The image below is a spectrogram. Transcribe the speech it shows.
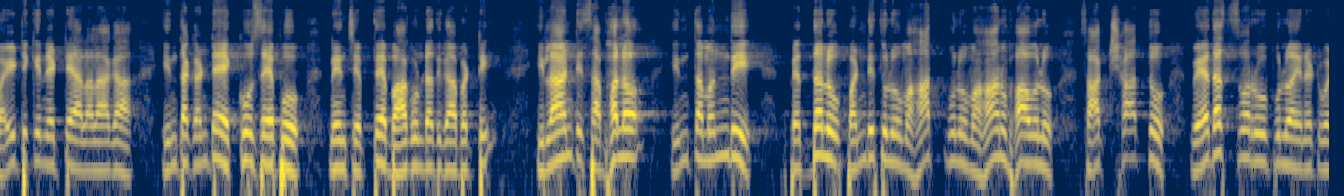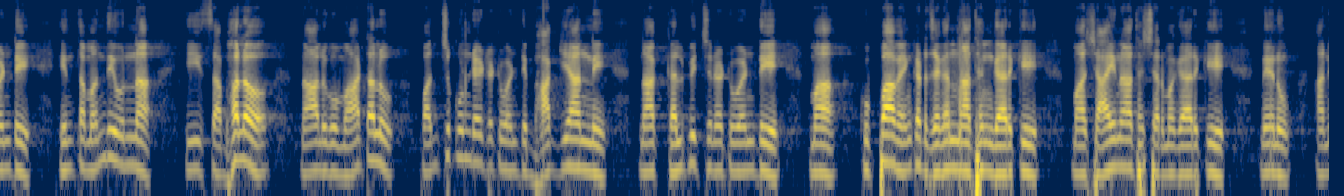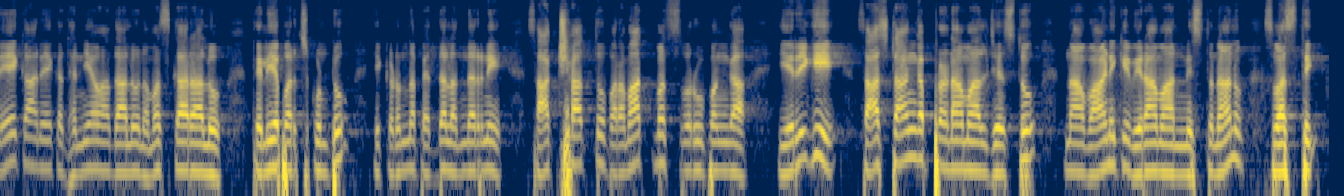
బయటికి నెట్టే అలలాగా ఇంతకంటే ఎక్కువసేపు నేను చెప్తే బాగుండదు కాబట్టి ఇలాంటి సభలో ఇంతమంది పెద్దలు పండితులు మహాత్ములు మహానుభావులు సాక్షాత్తు వేదస్వరూపులు అయినటువంటి ఇంతమంది ఉన్న ఈ సభలో నాలుగు మాటలు పంచుకుండేటటువంటి భాగ్యాన్ని నాకు కల్పించినటువంటి మా కుప్పా వెంకట జగన్నాథం గారికి మా సాయినాథ శర్మ గారికి నేను అనేక అనేక ధన్యవాదాలు నమస్కారాలు తెలియపరుచుకుంటూ ఇక్కడున్న పెద్దలందరినీ సాక్షాత్తు పరమాత్మ స్వరూపంగా ఎరిగి సాష్టాంగ ప్రణామాలు చేస్తూ నా వాణికి విరామాన్నిస్తున్నాను. స్వస్తి.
